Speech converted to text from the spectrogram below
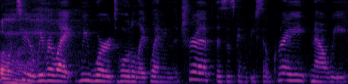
ah. too. We were like, we were totally planning the trip. This is going to be so great. Now we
